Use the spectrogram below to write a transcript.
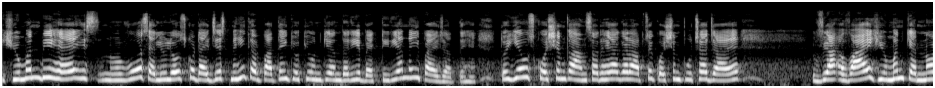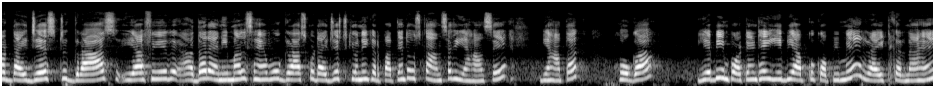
ह्यूमन भी है, इस, वो सेल्यूलोज को डाइजेस्ट नहीं कर पाते हैं क्योंकि उनके अंदर ये बैक्टीरिया नहीं पाए जाते हैं। तो ये उस क्वेश्चन का आंसर है। अगर आपसे क्वेश्चन पूछा जाए why human can not digest grass या फिर अदर एनिमल्स हैं, वो ग्रास को डाइजेस्ट क्यों नहीं कर पाते हैं? तो उसका आंसर यहाँ से, यहाँ तक होगा। ये भी इंपॉर्टेंट है, ये भी आपको कॉपी में राइट करना है।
